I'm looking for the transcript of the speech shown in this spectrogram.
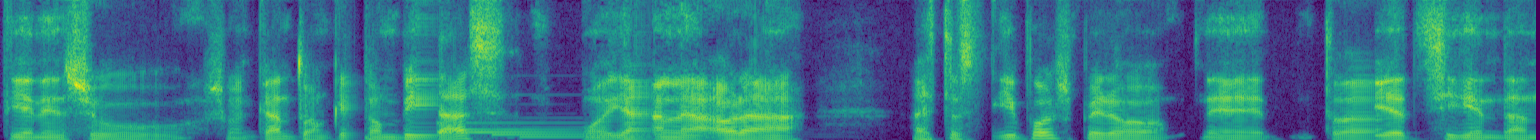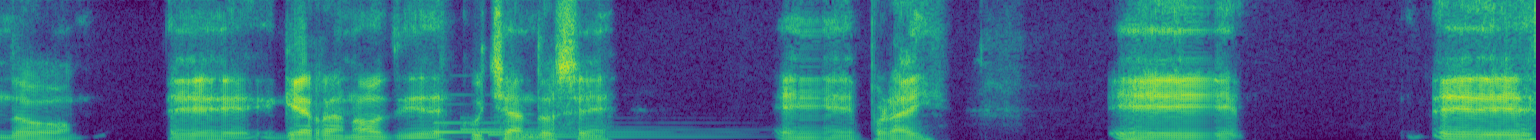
tienen su, su encanto, aunque son vidas, como llaman ahora a estos equipos, pero eh, todavía siguen dando eh, guerra, ¿no? Escuchándose por ahí. Eh,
